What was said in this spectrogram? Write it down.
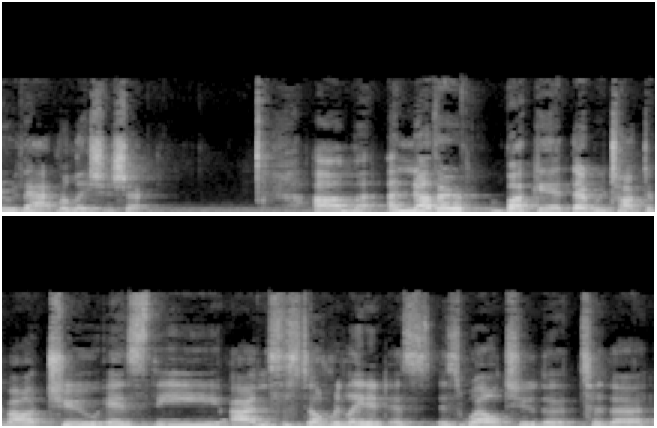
through that relationship. Um, another bucket that we talked about too is the, uh, and this is still related as, as well to the to the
